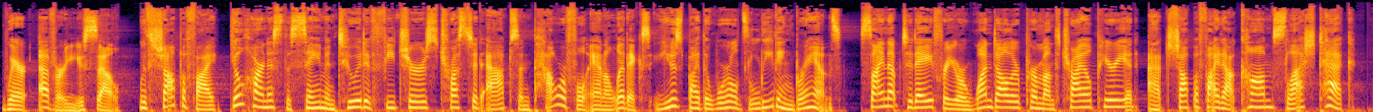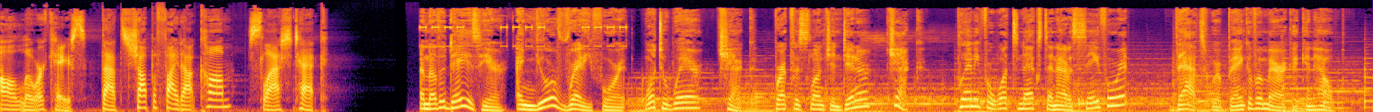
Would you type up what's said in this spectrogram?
wherever you sell. With Shopify, you'll harness the same intuitive features, trusted apps, and powerful analytics used by the world's leading brands. Sign up today for your $1 per month trial period at shopify.com slash tech, all lowercase. That's shopify.com slash tech. Another day is here, and you're ready for it. What to wear? Check. Breakfast, lunch, and dinner? Check. Planning for what's next and how to save for it? That's where Bank of America can help.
